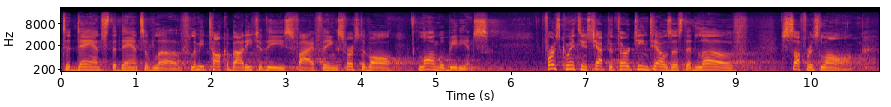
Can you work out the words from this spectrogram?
to dance the dance of love. Let me talk about each of these five things. First of all, long obedience. 1 Corinthians chapter 13 tells us that love suffers long.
